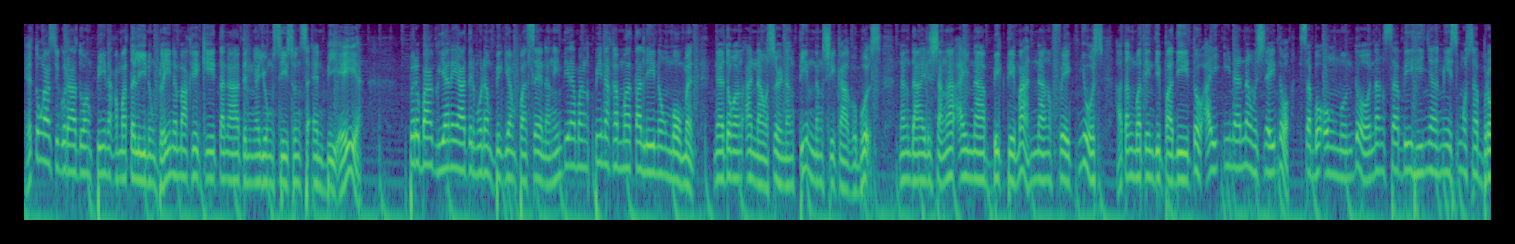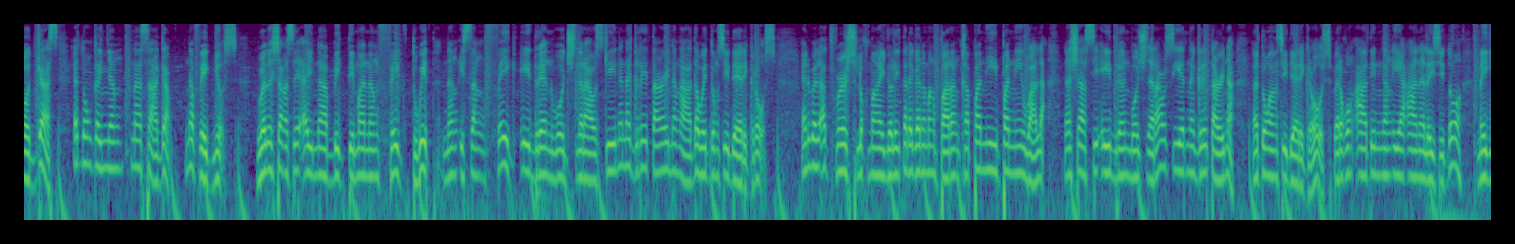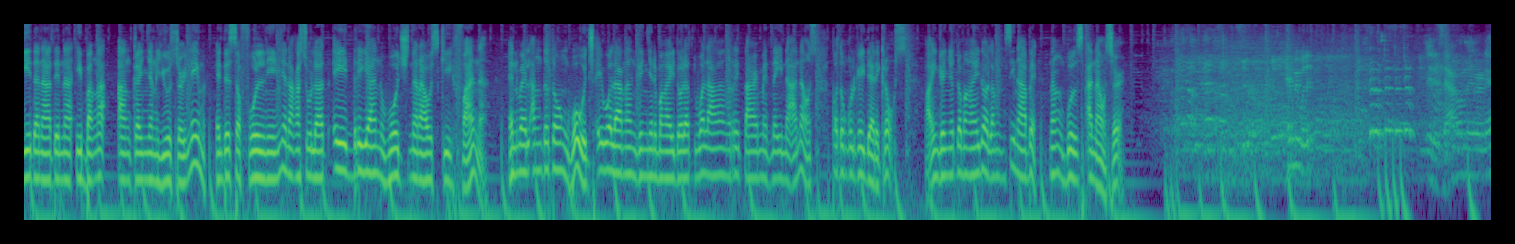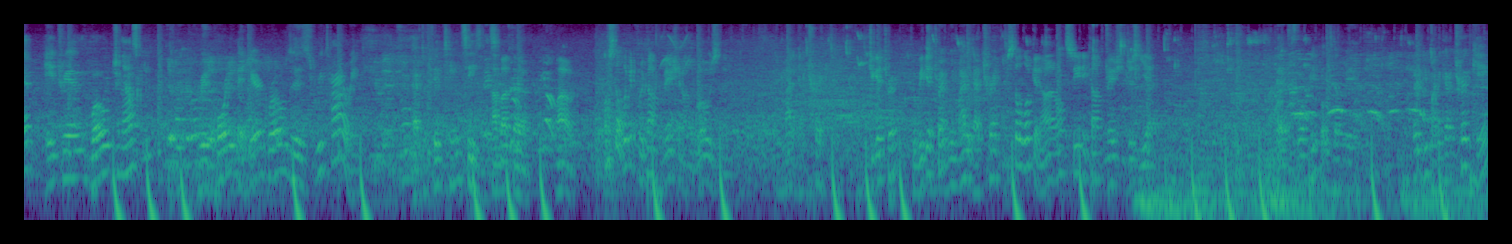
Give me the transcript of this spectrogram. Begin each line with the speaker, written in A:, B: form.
A: Ito nga sigurado ang pinakamatalinong play na makikita natin ngayong season sa NBA. Pero bago yan ay atin munang bigyang pansin ang hindi namang pinakamatalinong moment na itong ang announcer ng team ng Chicago Bulls nang dahil siya nga ay nabiktima ng fake news at ang matindi pa dito ay inannounce niya ito sa buong mundo nang sabihin niya mismo sa broadcast itong kanyang nasagap na fake news. Well, siya kasi ay nabiktima ng fake tweet ng isang fake Adrian Wojnarowski na nag-retire na nga daw itong si Derrick Rose. And well, at first look mga idol ay talaga namang parang kapani-paniwala na siya si Adrian Wojnarowski at nag-retire na. Ito nga si Derrick Rose. Pero kung atin ngang i-analyze ito, may kita natin na iba nga ang kanyang username. And sa full name niya nakasulat Adrian Wojnarowski fan. And well, ang totoong Woj ay wala nga ganyan mga idol at wala nga retirement na ina-announce patungkol kay Derrick Rose. Pakinggan nyo to mga idol ang sinabi ng Bulls announcer.
B: Hit me with it.
C: It is out on the internet. Adrian Wojnarowski reporting that Derrick Rose is retiring after 15 seasons.
B: How about that? Wow. I'm still looking for confirmation on the Rose thing.
C: Might have got tricked.
B: Did you get tricked? Did we get tricked?
C: We might have got tricked.
B: I'm still looking. I don't see any confirmation just yet.
C: I had four people tell me that you might have got tricked, King.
